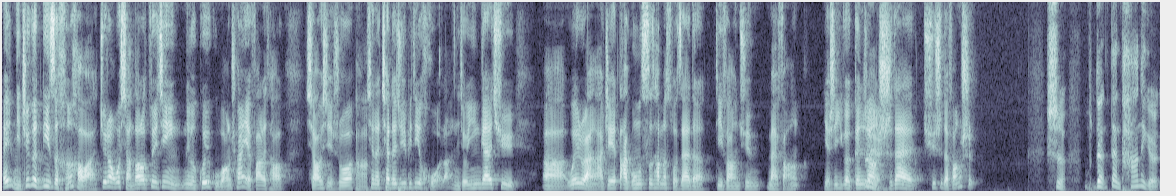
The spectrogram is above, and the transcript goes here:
哎，你这个例子很好啊，就让我想到了最近那个硅谷王川也发了条消息，说现在 ChatGPT 火了，你就应该去啊微软啊这些大公司他们所在的地方去买房，也是一个跟上时代趋势的方式。是，但但他那个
